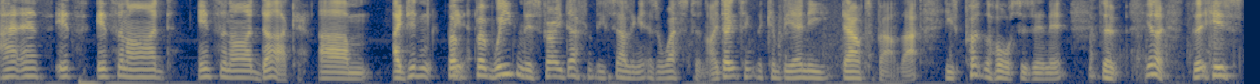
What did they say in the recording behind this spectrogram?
I, it's it's it's an odd it's an odd duck. Um, I didn't. But but Whedon is very definitely selling it as a western. I don't think there can be any doubt about that. He's put the horses in it. The you know the his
